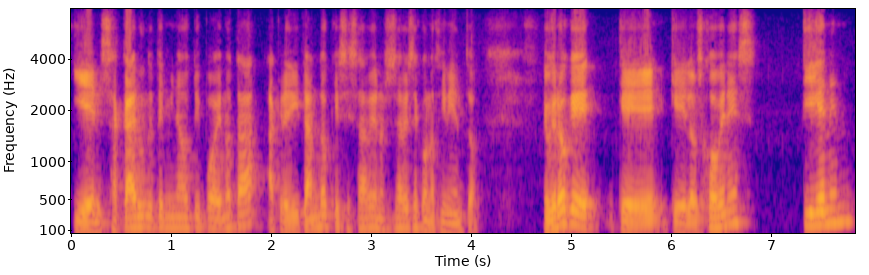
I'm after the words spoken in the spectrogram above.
y en sacar un determinado tipo de nota acreditando que se sabe o no se sabe ese conocimiento. Yo creo que, los jóvenes tienen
